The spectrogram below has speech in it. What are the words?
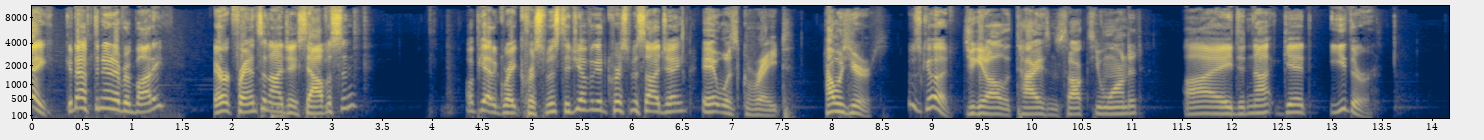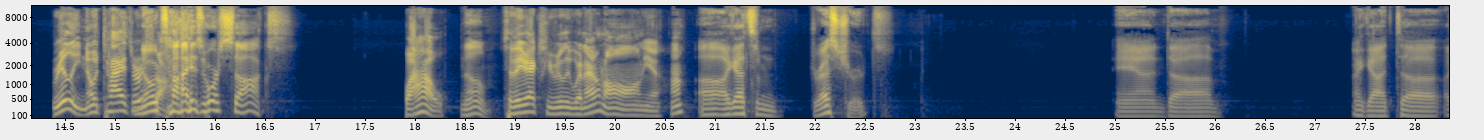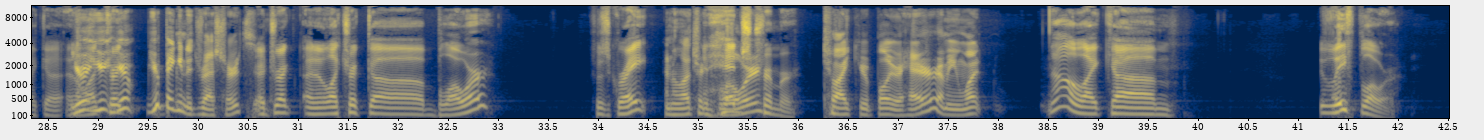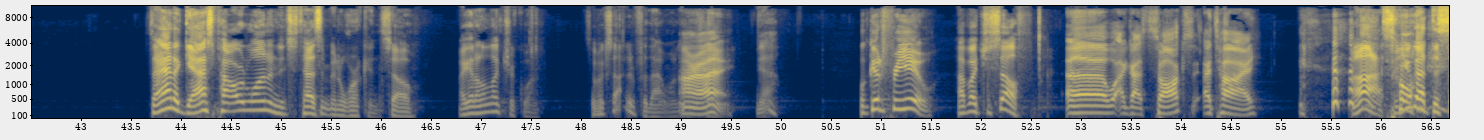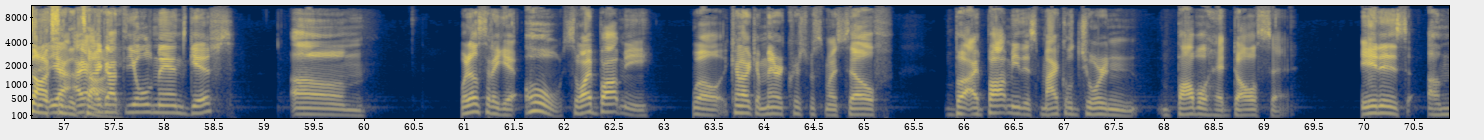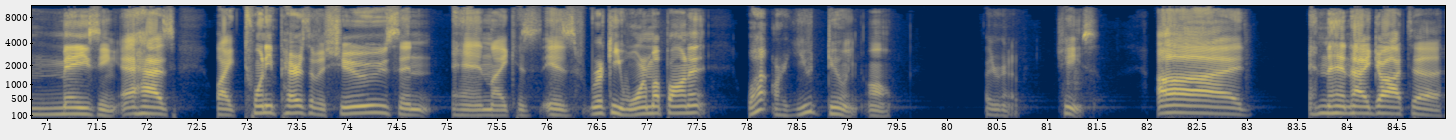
Hey, good afternoon, everybody. Eric Frandsen, Aj Salvesen. Hope you had a great Christmas. Did you have a good Christmas, Aj? It It was great. How was yours? It was good. Did you get all the ties and socks you wanted? I did not get either. Really? No ties or no socks? ties or socks. Wow. No. So they actually really went out all on you, huh? Uh, I got some dress shirts. And uh, I got uh, like a, an You're, electric, you're you're you're big into dress shirts. a direct, an electric uh, blower, which was great, An electric and hedge trimmer. to like your blow your hair. I mean, what? No, like um, leaf blower. So I had a gas powered one, and it just hasn't been working. So I got an electric one. So I'm excited for that one. All right. Yeah. Well, good for you. How about yourself? Uh, well, I got socks, a tie. Ah, so, you got the socks yeah, and the I, tie. I got the old man's gifts. Um, what else did I get? Oh, so I bought me, well, kind of like a Merry Christmas myself, but I bought me this Michael Jordan bobblehead doll set. It is amazing. It has like 20 pairs of his shoes and and like his his rookie warm up on it. What are you doing? Oh, I thought you were gonna. Jeez. Uh, and then I got uh,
